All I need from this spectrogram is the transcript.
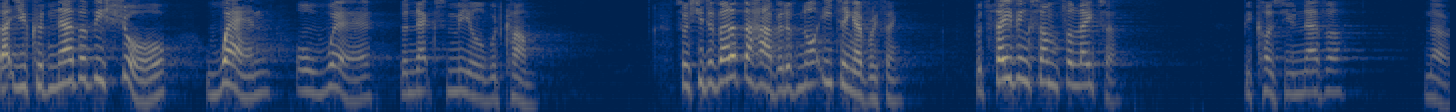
that you could never be sure when or where the next meal would come. So she developed the habit of not eating everything, but saving some for later because you never know.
